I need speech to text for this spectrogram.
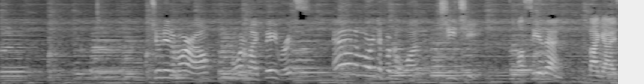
Tune in tomorrow for one of my favorites and a more difficult one, Chi Chi. I'll see you then. Bye, guys.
